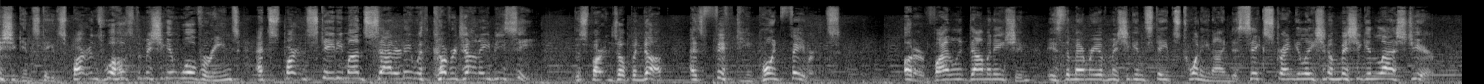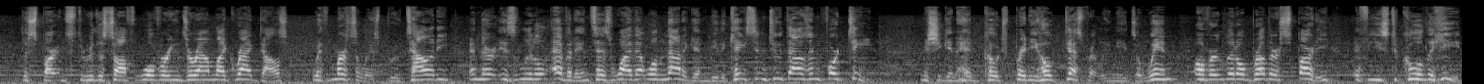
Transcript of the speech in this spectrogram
Michigan State Spartans will host the Michigan Wolverines at Spartan Stadium on Saturday with coverage on ABC. The Spartans opened up as 15 point favorites. Utter violent domination is the memory of Michigan State's 29 6 strangulation of Michigan last year. The Spartans threw the soft Wolverines around like ragdolls with merciless brutality, and there is little evidence as why that will not again be the case in 2014. Michigan head coach Brady Hoke desperately needs a win over little brother Sparty if he's to cool the heat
